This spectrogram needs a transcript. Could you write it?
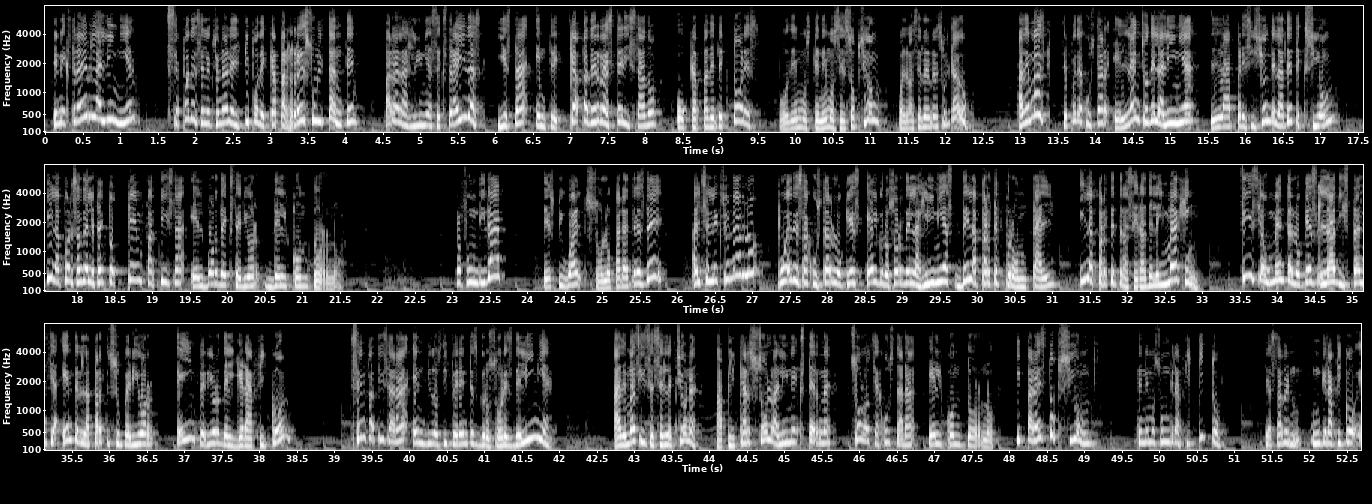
en extraer la línea se puede seleccionar el tipo de capa resultante para las líneas extraídas y está entre capa de rasterizado o capa de vectores. Podemos, tenemos esa opción. ¿Cuál va a ser el resultado? Además, se puede ajustar el ancho de la línea, la precisión de la detección y la fuerza del efecto que enfatiza el borde exterior del contorno. Profundidad. Esto igual solo para 3D. Al seleccionarlo, puedes ajustar lo que es el grosor de las líneas de la parte frontal y la parte trasera de la imagen. Si se aumenta lo que es la distancia entre la parte superior e inferior del gráfico, se enfatizará en los diferentes grosores de línea. Además, si se selecciona aplicar solo a línea externa, solo se ajustará el contorno. Y para esta opción tenemos un grafiquito. Ya saben, un gráfico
